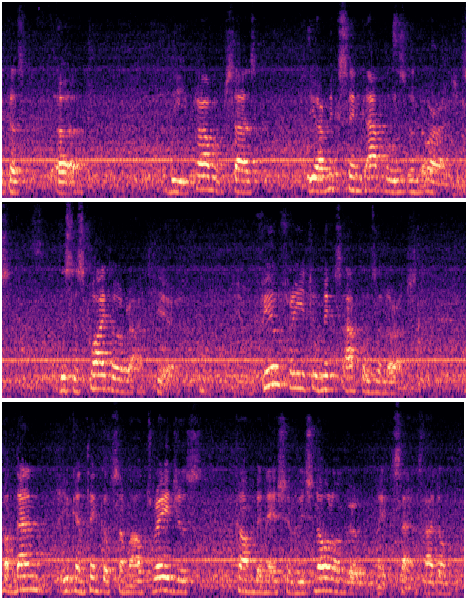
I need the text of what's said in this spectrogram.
Because uh, the proverb says you are mixing apples and oranges. This is quite all right here. Feel free to mix apples and oranges. But then you can think of some outrageous combination which no longer makes sense. I don't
